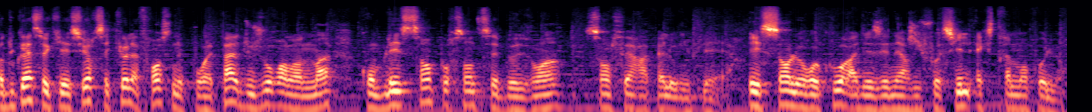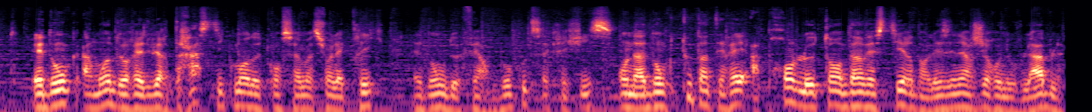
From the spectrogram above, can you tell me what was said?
En tout cas, ce qui est sûr, c'est que la France ne pourrait pas du jour au lendemain combler 100% de ses besoins sans faire appel au nucléaire, et sans le recours à des énergies fossiles extrêmement polluantes. Et donc, à moins de réduire drastiquement notre électrique et donc de faire beaucoup de sacrifices. On a donc tout intérêt à prendre le temps d'investir dans les énergies renouvelables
